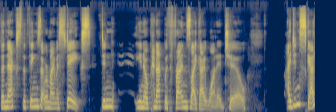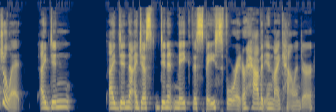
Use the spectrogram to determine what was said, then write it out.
The next, the things that were my mistakes didn't, you know, connect with friends like I wanted to. I didn't schedule it. I didn't, I did not, I just didn't make the space for it or have it in my calendar.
